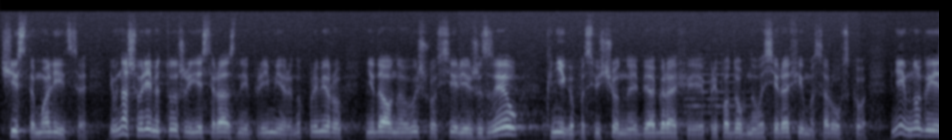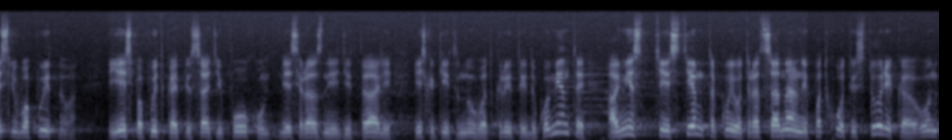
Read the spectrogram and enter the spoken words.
чисто молиться. И в наше время тоже есть разные примеры. Ну, к примеру, недавно вышла в серии «Жизел» книга, посвященная биографии преподобного Серафима Саровского. В ней много есть любопытного – есть попытка описать эпоху, есть разные детали, есть какие-то новооткрытые документы, а вместе с тем такой вот рациональный подход историка, он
